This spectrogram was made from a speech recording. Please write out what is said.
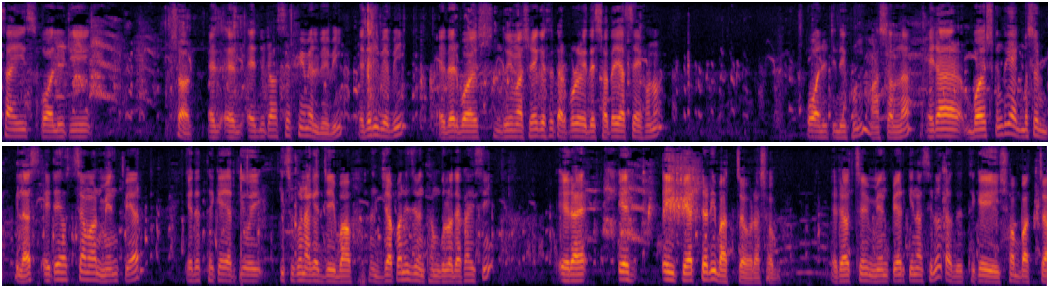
সাইজ কোয়ালিটি শর্ট এই দুটো হচ্ছে ফিমেল বেবি এদেরই বেবি এদের বয়স দুই মাস হয়ে গেছে, তারপরে এদের সাথেই আছে এখনও কোয়ালিটি দেখুন মার্শাল্লাহ এটার বয়স কিন্তু এক বছর প্লাস এটাই হচ্ছে আমার মেন পেয়ার এদের থেকে আর কি ওই কিছুক্ষণ আগে যেই বাফ, জাপানিজ মেনথামগুলো দেখাইছি, এরা এই পেয়ারটারই বাচ্চা ওরা সব। এটা হচ্ছে মেন পেয়ার কিনা ছিল, তাদের থেকে এই সব বাচ্চা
